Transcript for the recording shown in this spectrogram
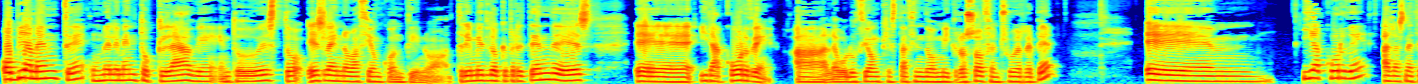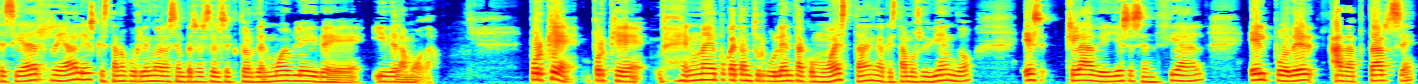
Obviamente, un elemento clave en todo esto es la innovación continua. Trimit lo que pretende es eh, ir acorde a la evolución que está haciendo Microsoft en su RP eh, y acorde a las necesidades reales que están ocurriendo en las empresas del sector del mueble y de, y de la moda. ¿Por qué? Porque en una época tan turbulenta como esta, en la que estamos viviendo, es clave y es esencial el poder adaptarse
